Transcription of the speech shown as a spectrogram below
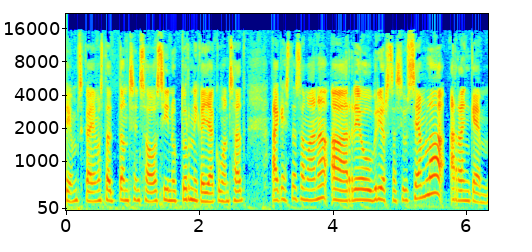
temps que hem estat doncs, sense oci nocturn i que ja ha començat aquesta setmana a reobrir-se. Si us sembla, arrenquem.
